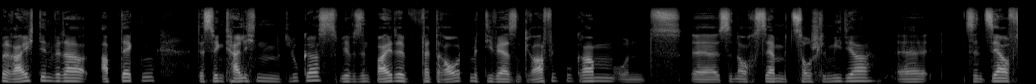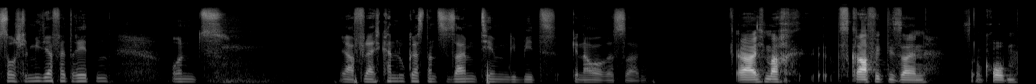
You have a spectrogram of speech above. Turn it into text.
Bereich, den wir da abdecken. Deswegen teile ich ihn mit Lukas. Wir sind beide vertraut mit diversen Grafikprogrammen und äh, sind auch sehr mit Social Media, äh, sind sehr auf Social Media vertreten. Und ja, vielleicht kann Lukas dann zu seinem Themengebiet genaueres sagen. Ja, ich mache das Grafikdesign, so im Groben.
